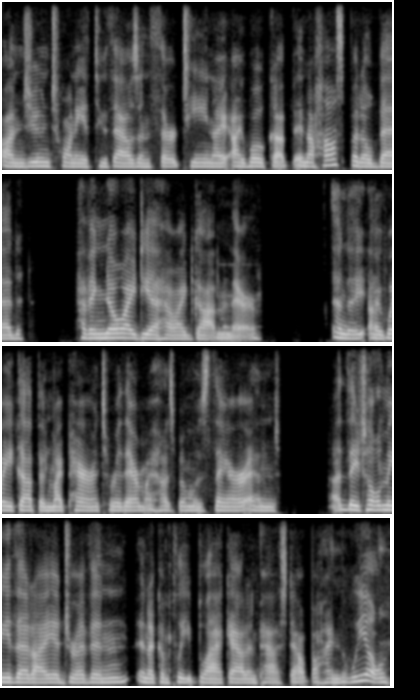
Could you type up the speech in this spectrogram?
On June 20th, 2013, I, I woke up in a hospital bed having no idea how I'd gotten there. And I, I wake up and my parents were there, my husband was there, and uh, they told me that I had driven in a complete blackout and passed out behind the wheel.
